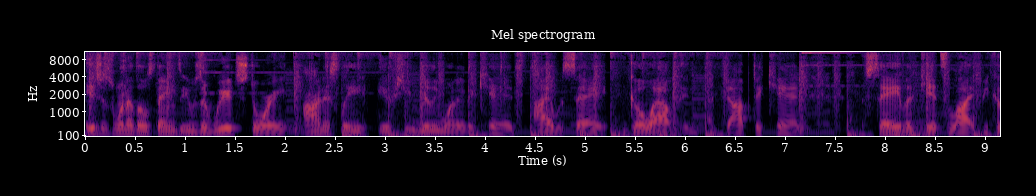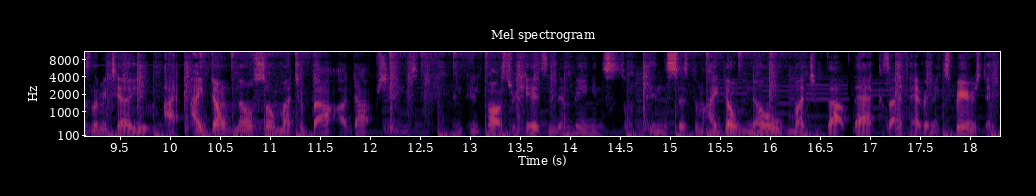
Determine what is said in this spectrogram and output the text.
it's just one of those things. It was a weird story. Honestly, if she really wanted a kid, I would say go out and adopt a kid, save a kid's life. Because let me tell you, I, I don't know so much about adoptions and, and foster kids and them being in the system. In the system, I don't know much about that because I haven't experienced it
